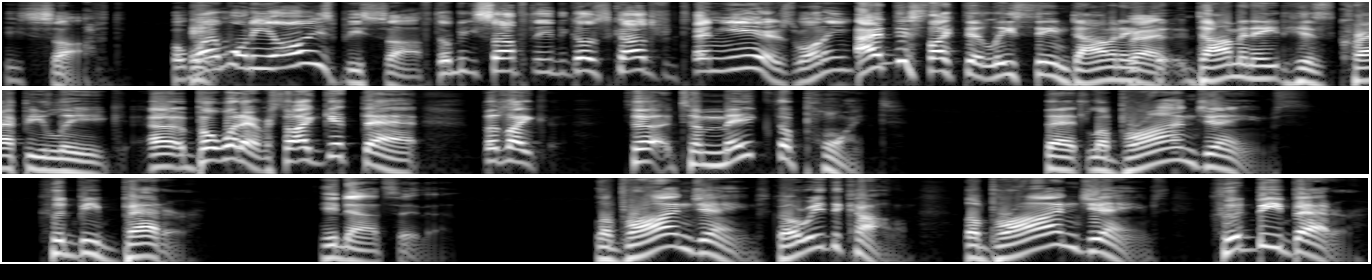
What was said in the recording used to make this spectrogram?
He's soft. But why won't he always be soft? He'll be soft if he goes to college for 10 years, won't he? I'd just like to at least see him dominate right. dominate his crappy league. Uh, but whatever. So I get that. But like to to make the point that LeBron James could be better. He did not say that. LeBron James, go read the column. LeBron James could be better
